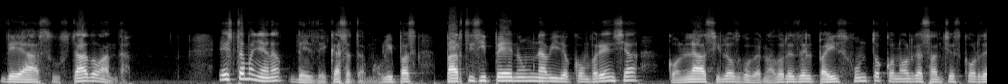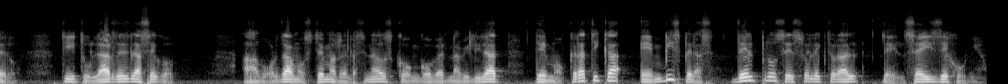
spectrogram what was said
de asustado anda. Esta mañana, desde Casa Tamaulipas, participé en una videoconferencia con las y los gobernadores del país junto con Olga Sánchez Cordero, titular de la CEGOV. Abordamos temas relacionados con gobernabilidad democrática en vísperas del proceso electoral del 6 de junio.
